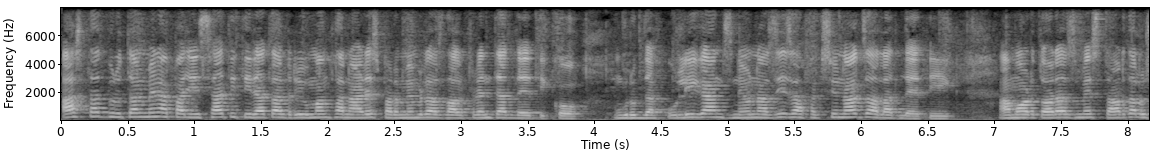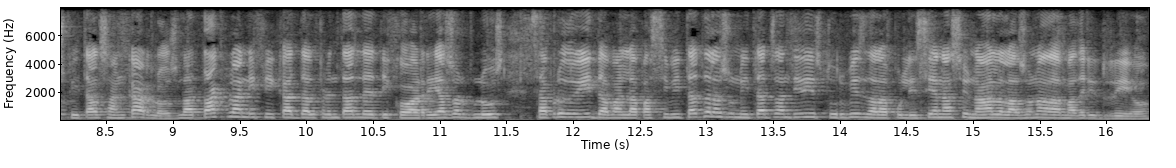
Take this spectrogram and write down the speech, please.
ha estat brutalment apallissat i tirat al riu Manzanares per membres del Frente Atlético, un grup de hooligans neonazis afeccionats a l'Atlètic. Ha mort hores més tard a l'Hospital Sant Carlos. L'atac planificat del Frente Atlético a Riazor Blues s'ha produït davant la passivitat de les unitats antidisturbis de la Policia Nacional a la zona de Madrid-Rio.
